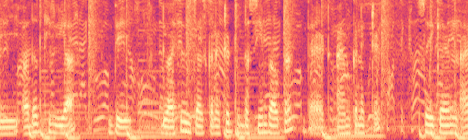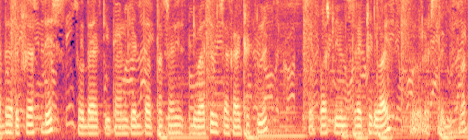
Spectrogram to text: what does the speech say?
the other three are the devices which are connected to the same router that I am connected. So you can either refresh this so that you can get the present devices which are connected to it. So first we will select a device. So let's select this one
